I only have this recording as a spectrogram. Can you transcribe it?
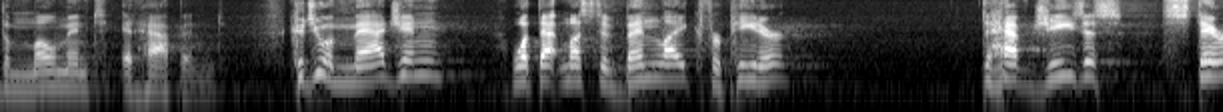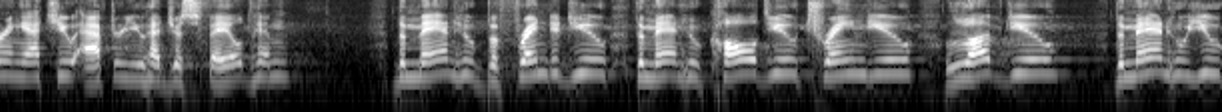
the moment it happened. Could you imagine what that must have been like for Peter? To have Jesus staring at you after you had just failed him? The man who befriended you, the man who called you, trained you, loved you, the man who you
